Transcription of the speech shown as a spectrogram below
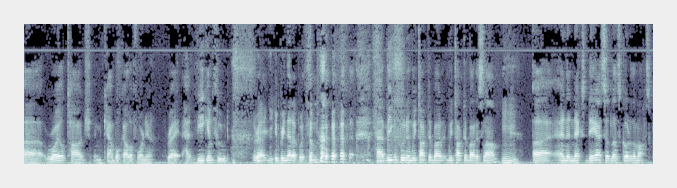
uh, Royal Taj in Campbell, California. Right, had vegan food. Right, you can bring that up with them. had vegan food, and we talked about we talked about Islam. Uh, and the next day, I said, "Let's go to the mosque."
